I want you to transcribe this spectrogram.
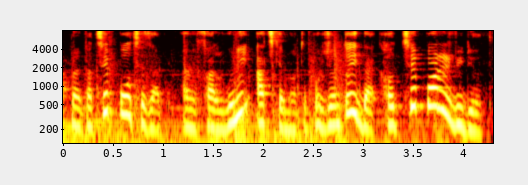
আপনার কাছে পৌঁছে যাবে। আমি ফাল্গুনি, আজকের মতো পর্যন্তই। দেখা হচ্ছে পরের ভিডিওতে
